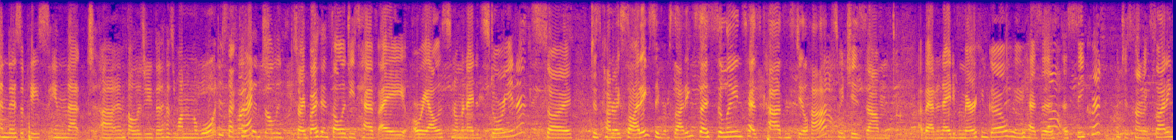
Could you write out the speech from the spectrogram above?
And there's a piece in that uh, anthology that has won an award. Is that both correct? Sorry, both anthologies have a Aurealis nominated story in it, so just kind of exciting, super exciting. So Saloons has Cards and Steel Hearts, which is um, about a Native American girl who has a, a, secret, which is kind of exciting.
